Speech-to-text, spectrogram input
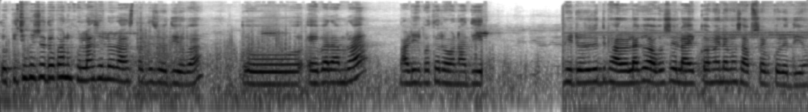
তো কিছু কিছু দোকান খোলা ছিল রাস্তাতে যদিও বা। তো এবার আমরা বাড়ির পথে রওনা দিয়ে ভিডিওটা যদি ভালো লাগে অবশ্যই লাইক কমেন্ট এবং সাবস্ক্রাইব করে দিও।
